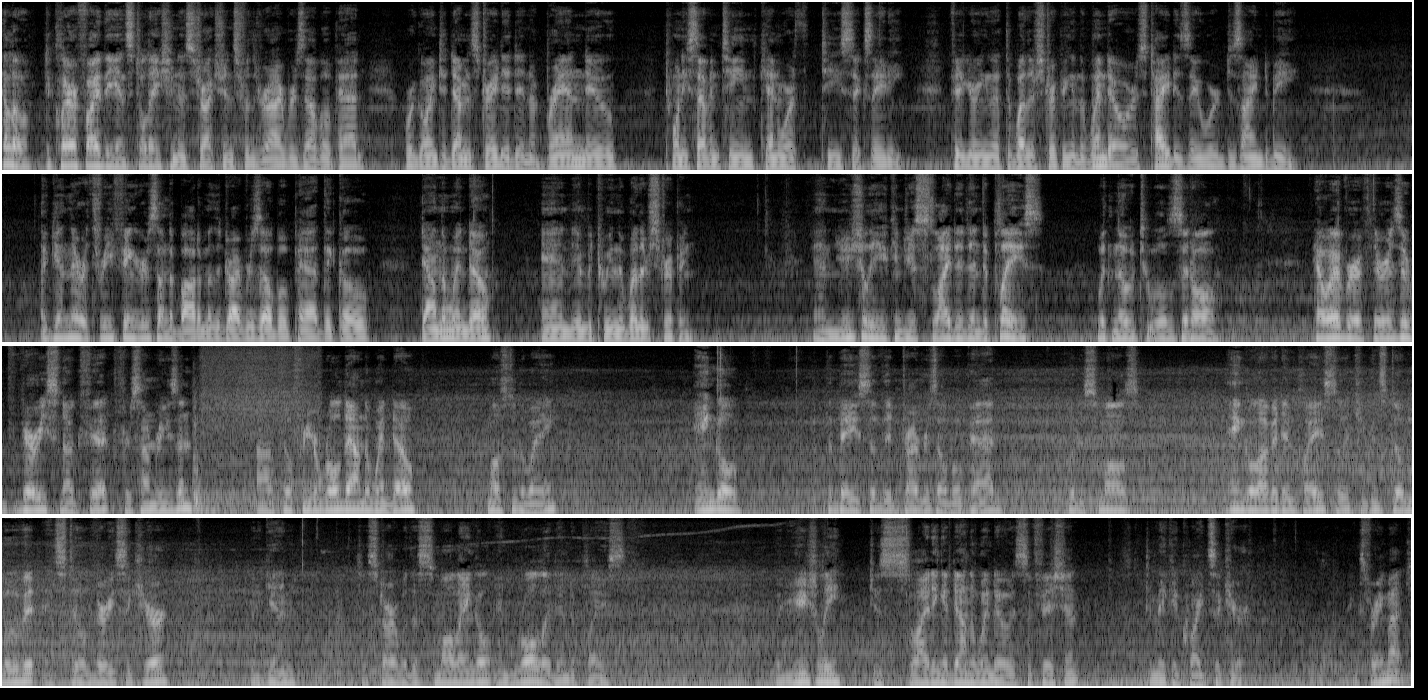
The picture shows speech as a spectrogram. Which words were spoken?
Hello, to clarify the installation instructions for the driver's elbow pad, we're going to demonstrate it in a brand new 2017 Kenworth T680, figuring that the weather stripping in the window are as tight as they were designed to be. Again, there are three fingers on the bottom of the driver's elbow pad that go down the window and in between the weather stripping. And usually you can just slide it into place with no tools at all. However, if there is a very snug fit for some reason, uh, feel free to roll down the window most of the way, angle the base of the driver's elbow pad, put a small angle of it in place so that you can still move it. It's still very secure. But again, to start with a small angle and roll it into place. But usually, just sliding it down the window is sufficient to make it quite secure. Thanks very much.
